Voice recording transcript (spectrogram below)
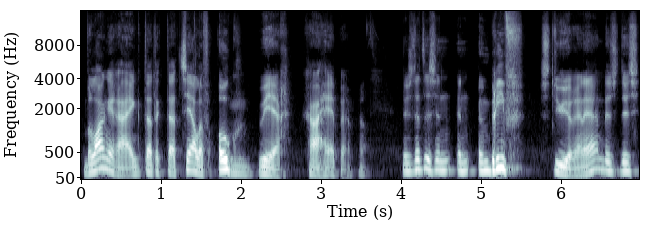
belangrijk dat ik dat zelf ook Hmm. weer ga hebben. Ja. Dus dat is een, een, een brief sturen. Hè? Dus, dus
